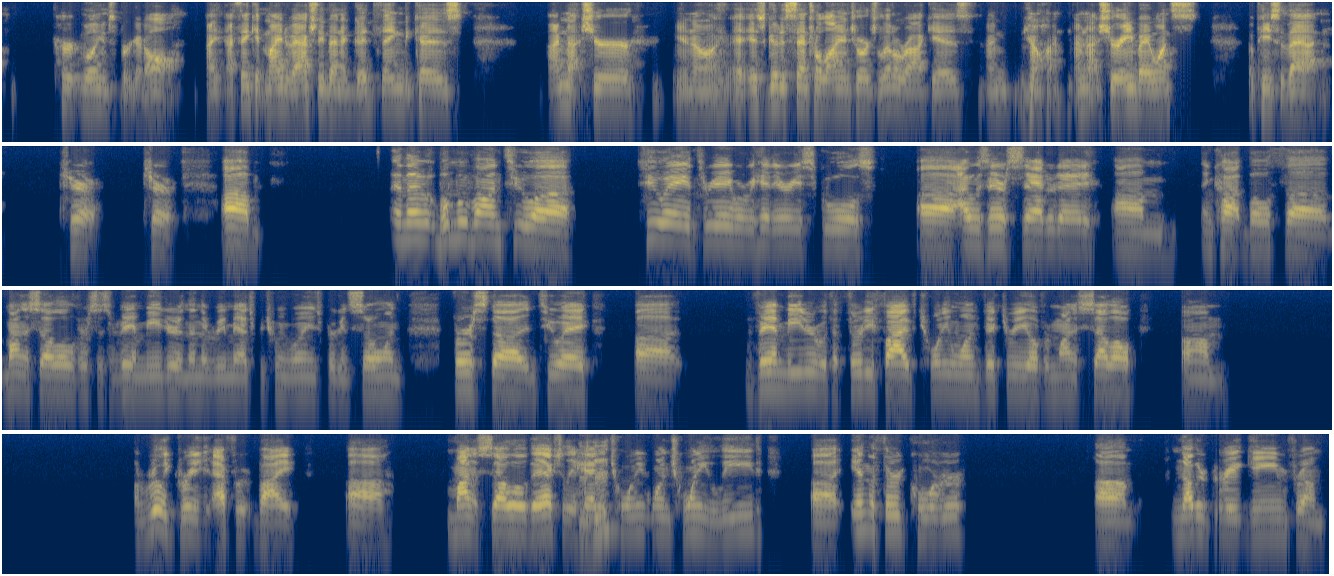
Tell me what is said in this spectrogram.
hurt Williamsburg at all. I, I think it might have actually been a good thing because I'm not sure, you know, as good as Central Lyon George Little Rock is, I'm, you know, I'm, I'm not sure anybody wants a piece of that. Sure, sure. Um, and then we'll move on to uh 2A and 3A where we had area schools. Uh I was there Saturday um and caught both uh Monticello versus Van Meter and then the rematch between Williamsburg and Solon. First uh in 2A uh Van Meter with a 35-21 victory over Monticello. Um a really great effort by uh Monticello. They actually had mm-hmm. a 21 20 lead uh, in the third quarter. Um, another great game from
